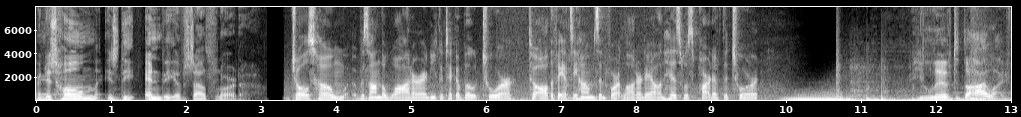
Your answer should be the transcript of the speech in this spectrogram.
and his home is the envy of South Florida. Joel's home was on the water, and you could take a boat tour to all the fancy homes in Fort Lauderdale, and his was part of the tour. He lived the high life,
